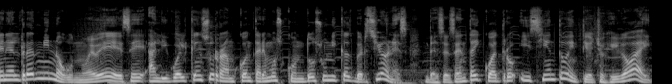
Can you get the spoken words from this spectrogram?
En el Redmi Note 9S, al igual que en su RAM, contaremos con dos únicas versiones, de 64 y 128 GB,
